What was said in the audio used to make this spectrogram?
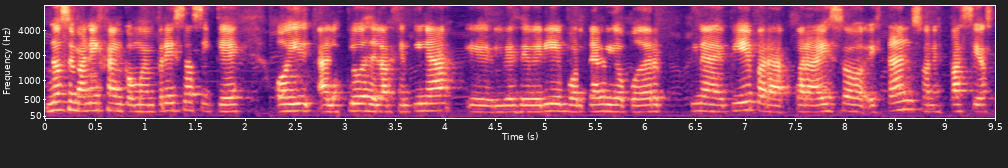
no se manejan como empresas y que hoy a los clubes de la Argentina les debería importar digo, poder de pie, para, para eso están, son espacios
